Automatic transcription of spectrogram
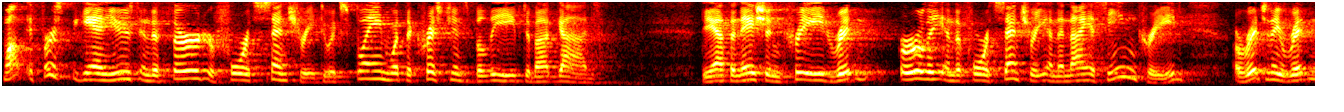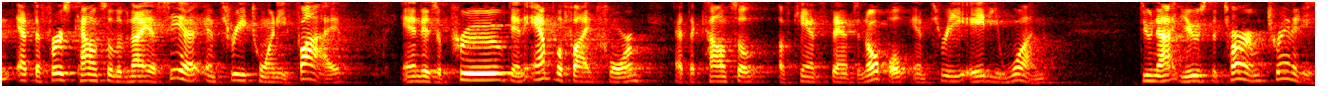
Well, it first began used in the third or fourth century to explain what the Christians believed about God. The Athanasian Creed, written early in the fourth century, and the Nicene Creed, originally written at the First Council of Nicaea in 325 and is approved in amplified form at the Council of Constantinople in 381, do not use the term Trinity.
